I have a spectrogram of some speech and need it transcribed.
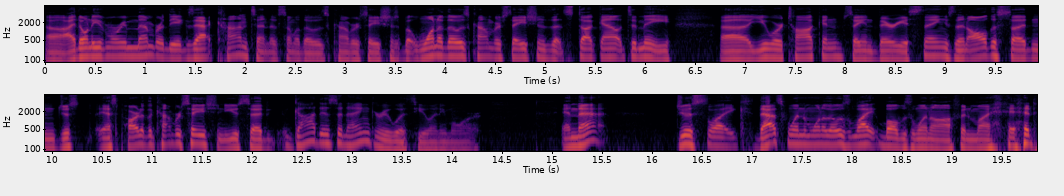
Uh, I don't even remember the exact content of some of those conversations, but one of those conversations that stuck out to me, uh, you were talking, saying various things. Then all of a sudden, just as part of the conversation, you said, God isn't angry with you anymore. And that just like that's when one of those light bulbs went off in my head.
